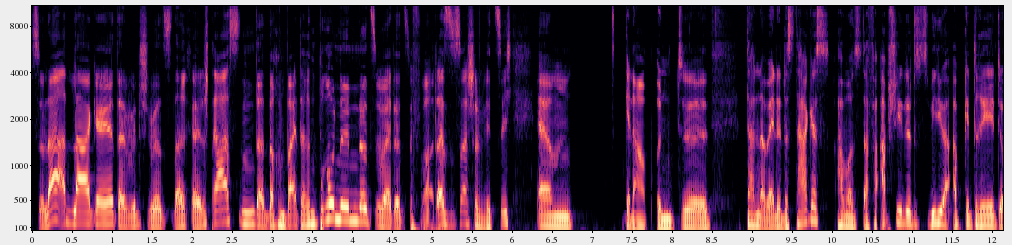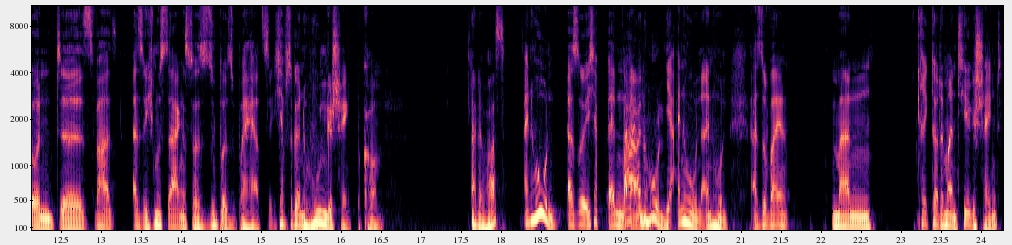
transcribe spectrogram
Solar Solaranlage, dann wünschen wir uns noch äh, Straßen, dann noch einen weiteren Brunnen und so weiter und so fort. Also es war schon witzig. Ähm, genau. Und äh, dann am Ende des Tages haben wir uns da verabschiedet, das Video abgedreht und äh, es war, also ich muss sagen, es war super, super herzlich. Ich habe sogar ein Huhn geschenkt bekommen. Eine was? Ein Huhn. Also ich habe ein, ah, ein, ein Huhn. Ja, ein Huhn, ein Huhn. Also weil man kriegt heute mal ein Tier geschenkt,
